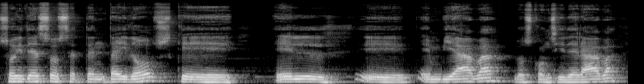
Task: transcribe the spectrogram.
Soy de esos 72 que él eh, enviaba, los consideraba.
